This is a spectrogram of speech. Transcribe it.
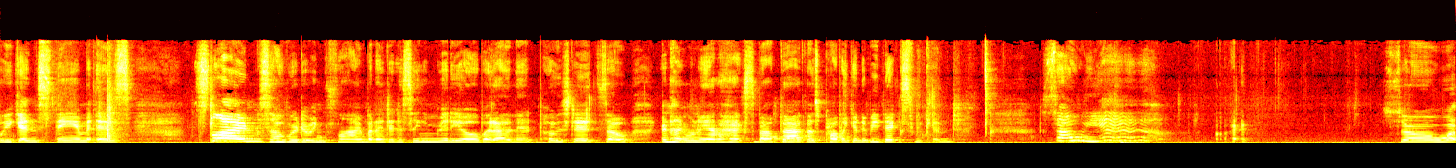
weekend's theme is slime. So we're doing slime, but I did a singing video, but I didn't post it. So you're not gonna be hacks about that. That's probably gonna be next weekend. So yeah. Okay. So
